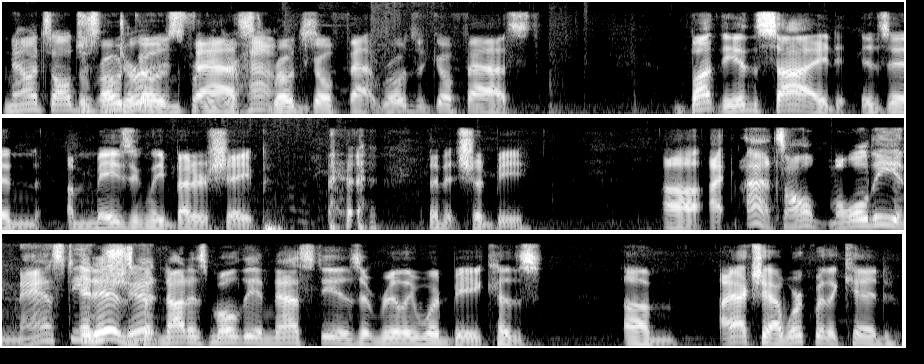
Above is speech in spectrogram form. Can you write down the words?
Now it's all the just road dirt goes in front fast. of their house. Roads go fast. Roads would go fast. But the inside is in amazingly better shape than it should be. Uh, I, Ah, it's all moldy and nasty. It and is, shit. but not as moldy and nasty as it really would be. Because, um, I actually I work with a kid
